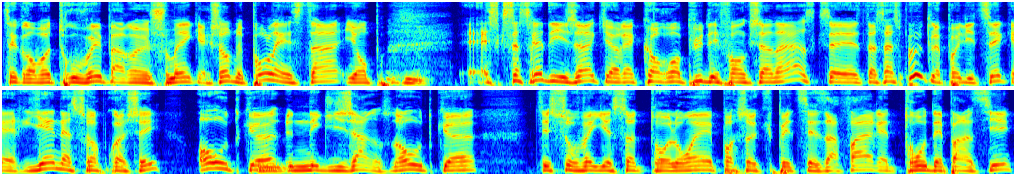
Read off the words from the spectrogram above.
sais, qu'on va trouver par un chemin quelque chose. Mais pour l'instant, ils ont. Mhm. Est-ce que ce serait des gens qui auraient corrompu des fonctionnaires? que ça, se peut que le politique ait rien à se reprocher, autre qu'une mhm. négligence, autre que surveiller ça de trop loin, pas s'occuper de ses affaires, être trop dépensier.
